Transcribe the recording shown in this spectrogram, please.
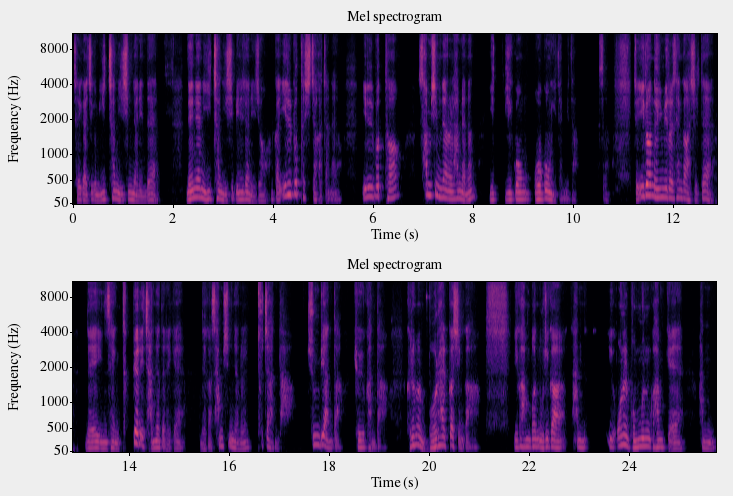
저희가 지금 2020년인데 내년이 2021년이죠. 그러니까 1부터 시작하잖아요. 1부터 30년을 하면은 2050이 됩니다. 그래서 이런 의미를 생각하실 때 내 인생 특별히 자녀들에게 내가 30년을 투자한다. 준비한다. 교육한다. 그러면 뭘 할 것인가? 이거 한번 우리가 한 오늘 본문과 함께 한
